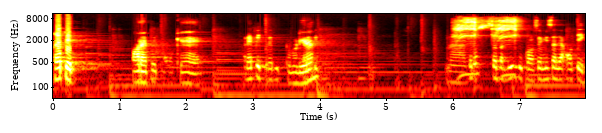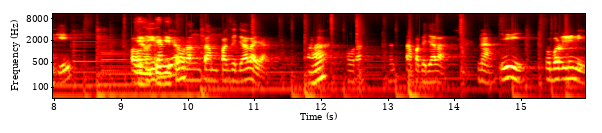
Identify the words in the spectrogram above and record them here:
Rapid. Oh rapid. Oke. Okay. Rapid, rapid. Kemudian? Rapid. Nah terus seperti itu. Kalau misalnya OTG, kalau ya, OTG kan dia orang tanpa gejala ya. Hah? Orang tanpa gejala. Nah ini ngobrol ini nih.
